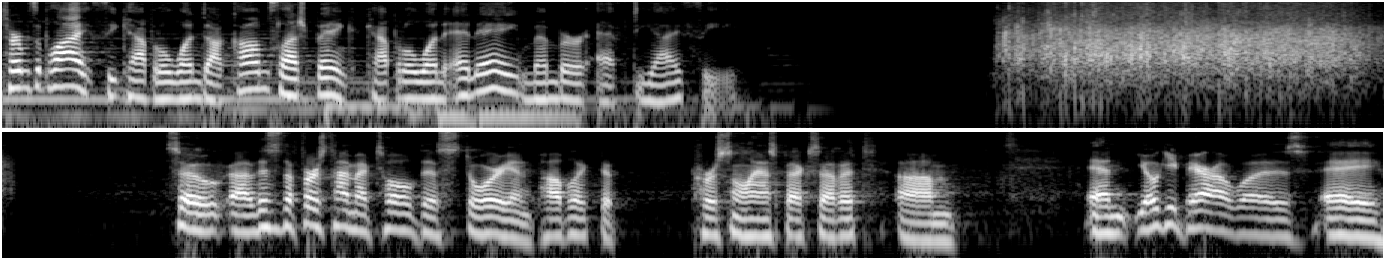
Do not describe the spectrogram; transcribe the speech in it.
Terms apply. See CapitalOne.com slash bank. Capital One N.A. member FDIC. So uh, this is the first time I've told this story in public, the personal aspects of it. Um, and Yogi Berra was a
